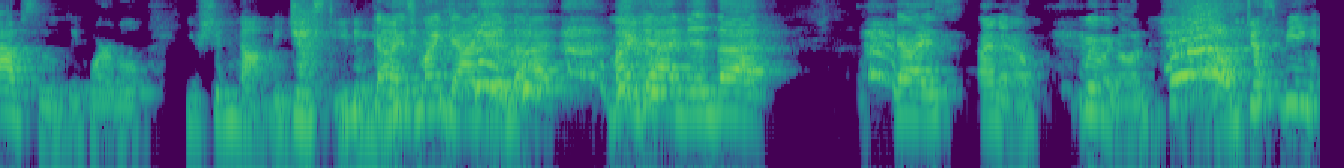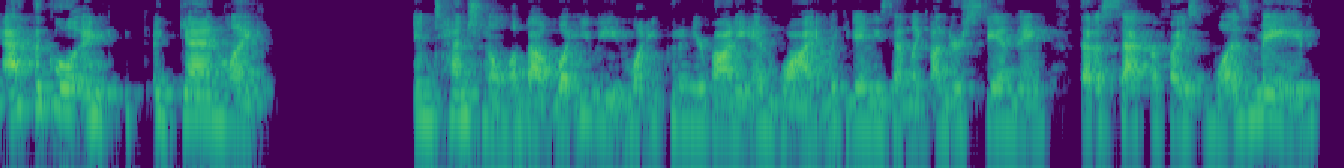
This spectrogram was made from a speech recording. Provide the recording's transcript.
absolutely horrible you should not be just eating Guys, meat. my dad did that. My dad did that. Guys, I know. Moving on. no, just being ethical and again like intentional about what you eat and what you put in your body and why like Dani said like understanding that a sacrifice was made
